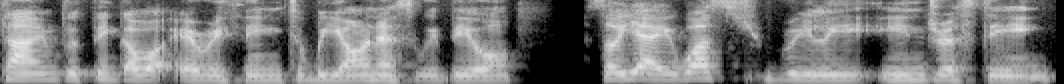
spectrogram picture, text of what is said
time to think about everything, to be honest with you. So, yeah, it was really interesting.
